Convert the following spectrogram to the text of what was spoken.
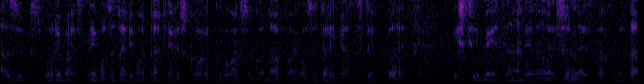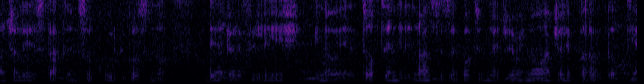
Azux whatever his name was actually one that actually scored a goal and second half and was actually assisted by his teammates and you know it's so nice that you know, they're actually starting so good because you know they actually finish, you know, in top 10 in the last season, but you know, they were not actually part of the top 10.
